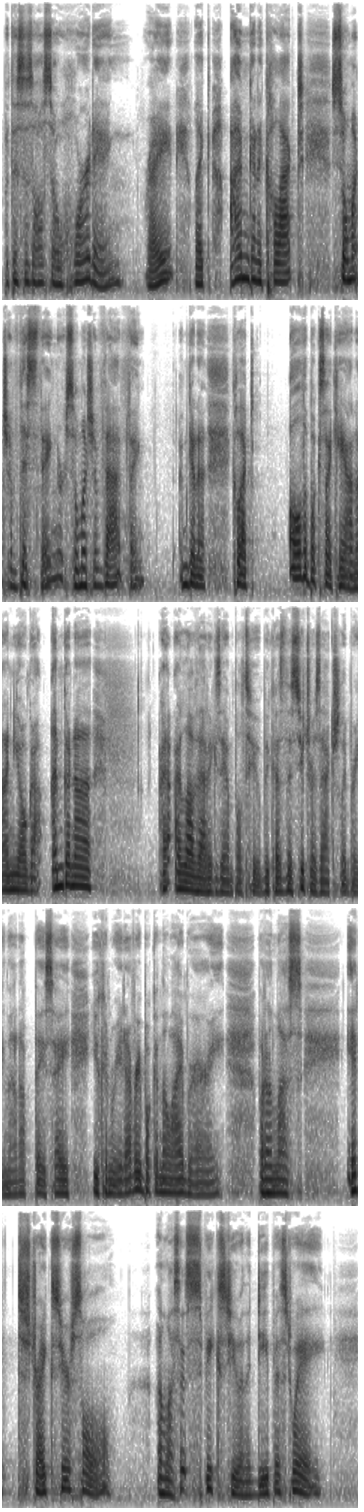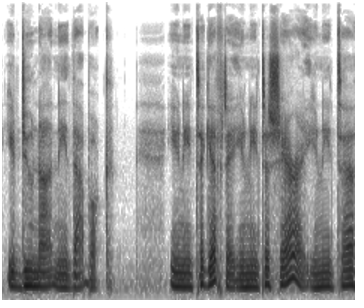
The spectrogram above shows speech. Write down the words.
But this is also hoarding right? Like, I'm going to collect so much of this thing or so much of that thing. I'm going to collect all the books I can on yoga. I'm going to. I, love that example too because the sutras actually bring that up. They say you can read every book in the library, but unless it strikes your soul, unless it speaks to you in the deepest way, you do not need that book. You need to gift it. You need to share it. You need to,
